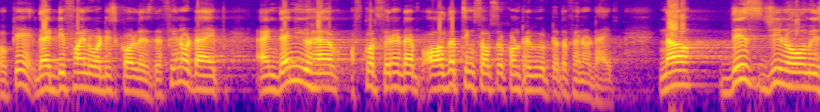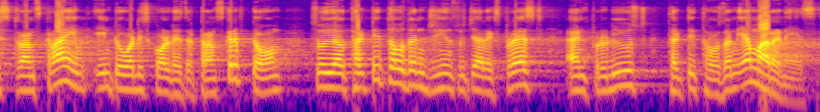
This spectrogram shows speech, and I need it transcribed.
okay that define what is called as the phenotype and then you have of course phenotype other things also contribute to the phenotype. Now this genome is transcribed into what is called as the transcriptome. So you have 30,000 genes which are expressed and produced 30,000 mRNAs.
